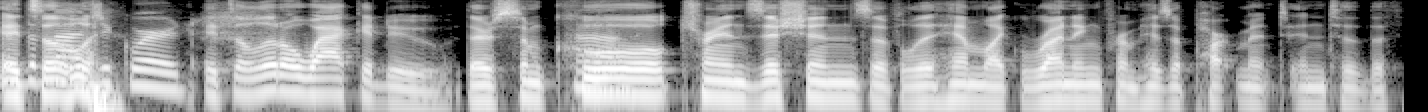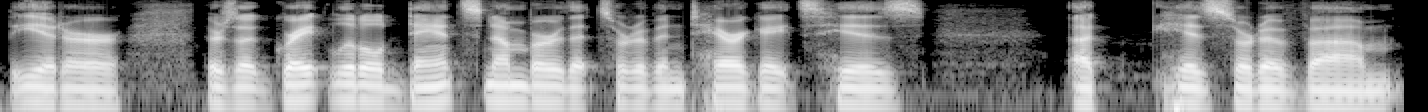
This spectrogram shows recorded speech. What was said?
it's the a magic word. it's a little wackadoo. There's some cool transitions of him like running from his apartment into the theater. There's a great little dance number that sort of interrogates his uh, his sort of um,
